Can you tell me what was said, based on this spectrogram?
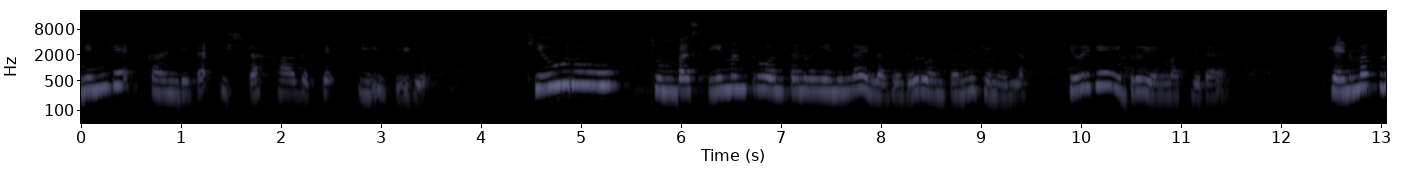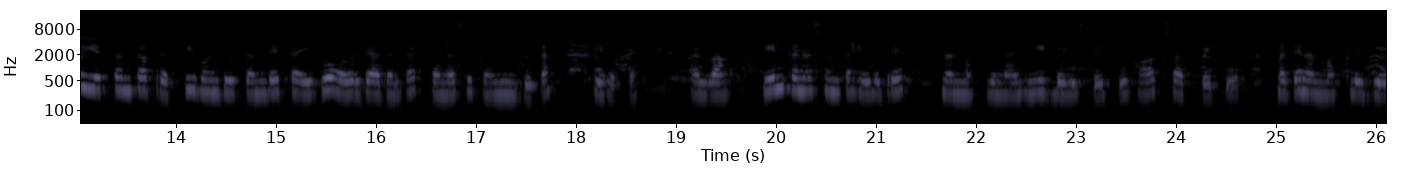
ನಿಮಗೆ ಖಂಡಿತ ಇಷ್ಟ ಆಗುತ್ತೆ ಈ ವಿಡಿಯೋ. ಇವರು ತುಂಬ ಶ್ರೀಮಂತರು ಅಂತಲೂ ಏನಿಲ್ಲ, ಇಲ್ಲ ಬಡವರು ಅಂತಲೂ ಏನೂ ಇಲ್ಲ. ಇವರಿಗೆ ಇಬ್ಬರು ಹೆಣ್ಮಕ್ಳಿದ್ದಾರೆ ಹೆಣ್ಮಕ್ಳು ಎತ್ತಂಥ ಪ್ರತಿಯೊಂದು ತಂದೆ ತಾಯಿಗೂ ಅವ್ರದ್ದೇ ಆದಂಥ ಕನಸು ಖಂಡಿತ ಇರುತ್ತೆ. ಅಲ್ವಾ? ಏನು ಕನಸು ಅಂತ ಹೇಳಿದ್ರೆ ನನ್ನ ಮಕ್ಕಳನ್ನ ಹೀಗೆ ಬೆಳೆಸ್ಬೇಕು, ಹಾಗೆ ಸಾಕಬೇಕು, ಮತ್ತು ನನ್ನ ಮಕ್ಕಳಿಗೆ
